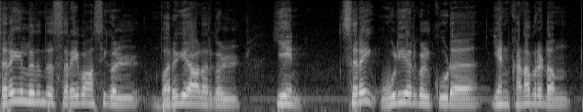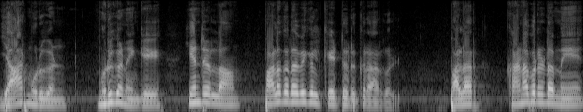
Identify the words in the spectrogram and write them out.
சிறையிலிருந்த சிறைவாசிகள் வருகையாளர்கள் ஏன் சிறை ஊழியர்கள் கூட என் கணவரிடம் யார் முருகன்? முருகன் எங்கே? என்றெல்லாம் பல தடவைகள் கேட்டிருக்கிறார்கள். பலர் கணவரிடமே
